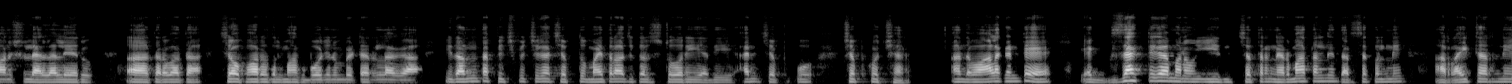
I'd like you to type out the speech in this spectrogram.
మనుషులు వెళ్ళలేరు. ఆ తర్వాత శివపార్వతులు మాకు భోజనం పెట్టారులాగా ఇదంతా పిచ్చి పిచ్చిగా చెప్తూ మైథలాజికల్ స్టోరీ అది అని చెప్పుకో చెప్పుకొచ్చారు. అందు వాళ్ళకంటే ఎగ్జాక్ట్గా మనం ఈ చిత్ర నిర్మాతల్ని దర్శకుల్ని ఆ రైటర్ని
